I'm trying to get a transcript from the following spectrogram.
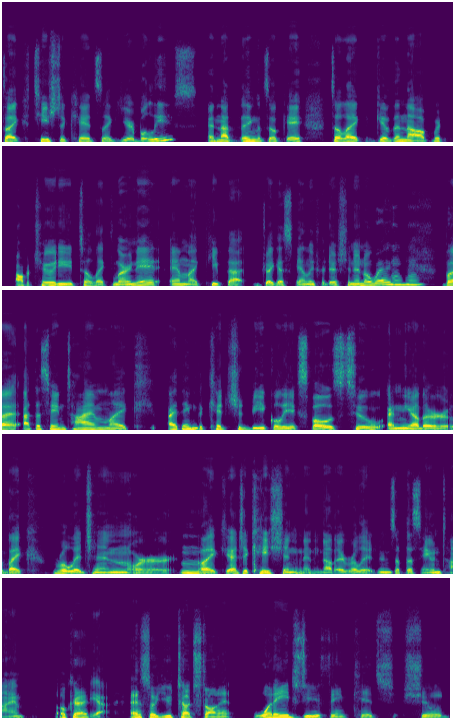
like teach the kids like your beliefs and I think it's okay to like give them the opportunity to like learn it and like keep that I guess family tradition in a way but at the same time like i think the kids should be equally exposed to any other like religion or Mm. like education and other religions at the same time Okay. Yeah. And so you touched on it. What age do you think kids should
